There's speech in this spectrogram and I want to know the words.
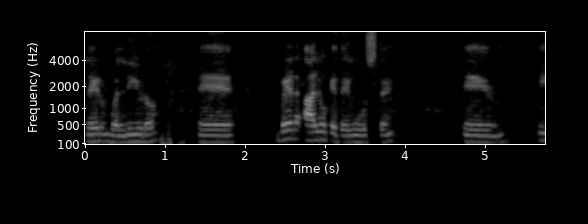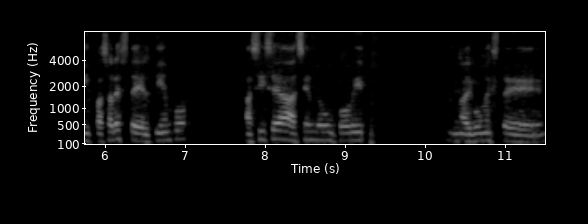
leer un buen libro, eh, ver algo que te guste eh, y pasar este, el tiempo así sea haciendo un hobby, algún este,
